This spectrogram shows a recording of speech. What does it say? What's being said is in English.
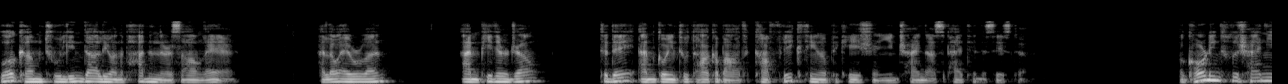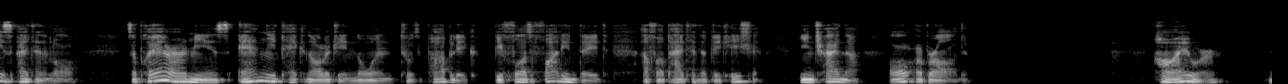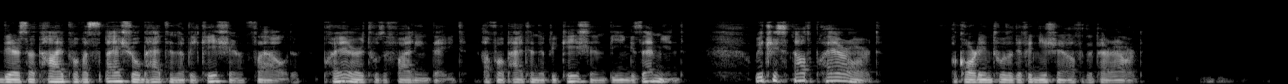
Welcome to Linda Liu and Partners on Air. Hello everyone, I'm Peter Zhang. Today I'm going to talk about conflicting application in China's patent system. According to the Chinese patent law, the prior means any technology known to the public before the filing date of a patent application in China or abroad. However, there's a type of a special patent application filed prior to the filing date of a patent application being examined, which is not prior art, according to the definition of the prior art,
